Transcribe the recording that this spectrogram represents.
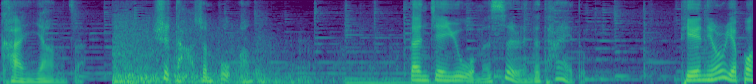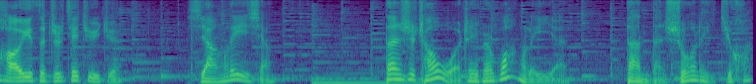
看样子是打算不帮，但鉴于我们四人的态度，铁牛也不好意思直接拒绝。想了一想，但是朝我这边望了一眼，淡淡说了一句话：“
